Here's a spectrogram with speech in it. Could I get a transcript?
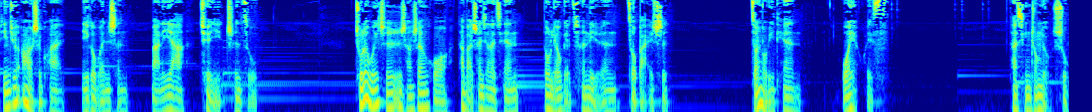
平均二十块一个纹身。玛利亚却已知足。除了维持日常生活，他把剩下的钱都留给村里人做白事。总有一天，我也会死。他心中有数。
